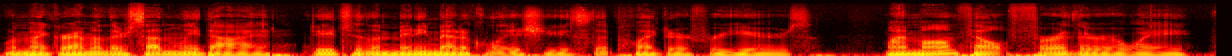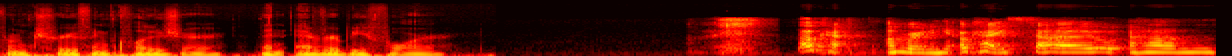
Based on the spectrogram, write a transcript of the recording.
when my grandmother suddenly died due to the many medical issues that plagued her for years, my mom felt further away from truth and closure than ever before. Okay, I'm ready. Okay, so um,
